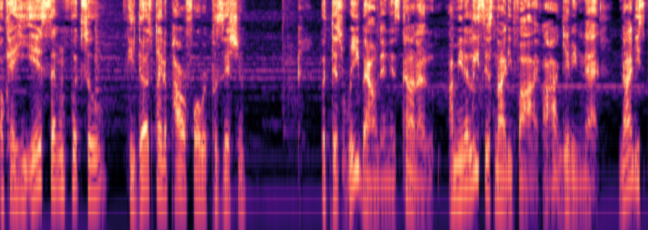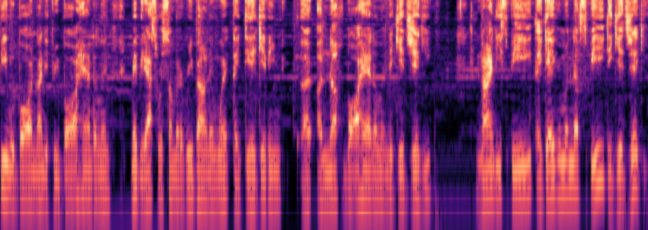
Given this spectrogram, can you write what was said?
okay, he is seven foot two. He does play the power forward position. But this rebounding is kind of, I mean, at least it's 95. I'll give him that. 90 speed with ball, 93 ball handling. Maybe that's where some of the rebounding went. They did give him uh, enough ball handling to get jiggy. 90 speed. They gave him enough speed to get jiggy.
